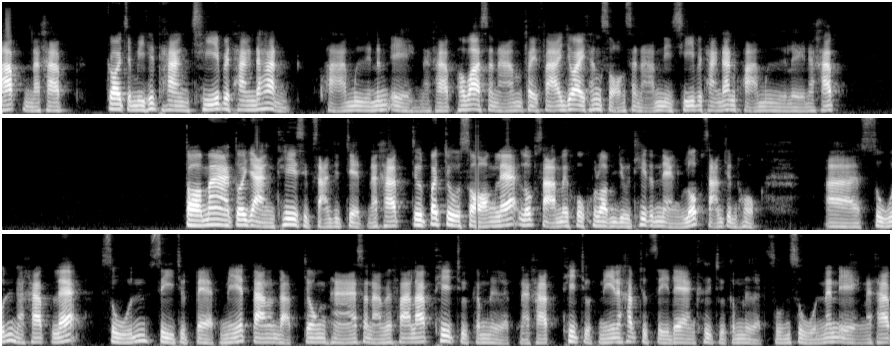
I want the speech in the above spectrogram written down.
รับนะครับ ก็จะมีทิศทางชี้ไปทางด้าน ขวามือนั่นเองนะครับ เพราะว่าสนามไฟฟ้าย่อยทั้ง 2 สนามนี่ชี้ไปทางด้านขวามือเลยนะครับ ต่อมาตัวอย่างที่ 13.7 นะครับ จุดประจุ 2 และลบ3ไมโครคูลอมอยู่ที่ตำแหน่งลบ3.6อ่า0นะครับและ0 4.8 เมตร ตามลำดับจงหาสนามไฟฟ้ารับที่จุดกำเนิดนะครับ ที่จุดนี้นะครับจุดสีแดงคือจุดกำเนิด 00 นั่นเองนะครับ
